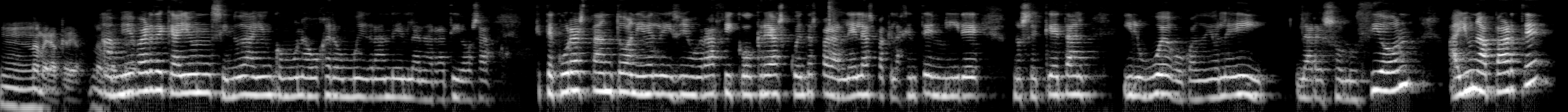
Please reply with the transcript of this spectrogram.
no me lo creo. no me A lo mí me parece que hay un, sin duda, hay un, como un agujero muy grande en la narrativa. O sea, que te curas tanto a nivel de diseño gráfico, creas cuentas paralelas para que la gente mire no sé qué tal. Y luego, cuando yo leí la resolución, hay una parte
